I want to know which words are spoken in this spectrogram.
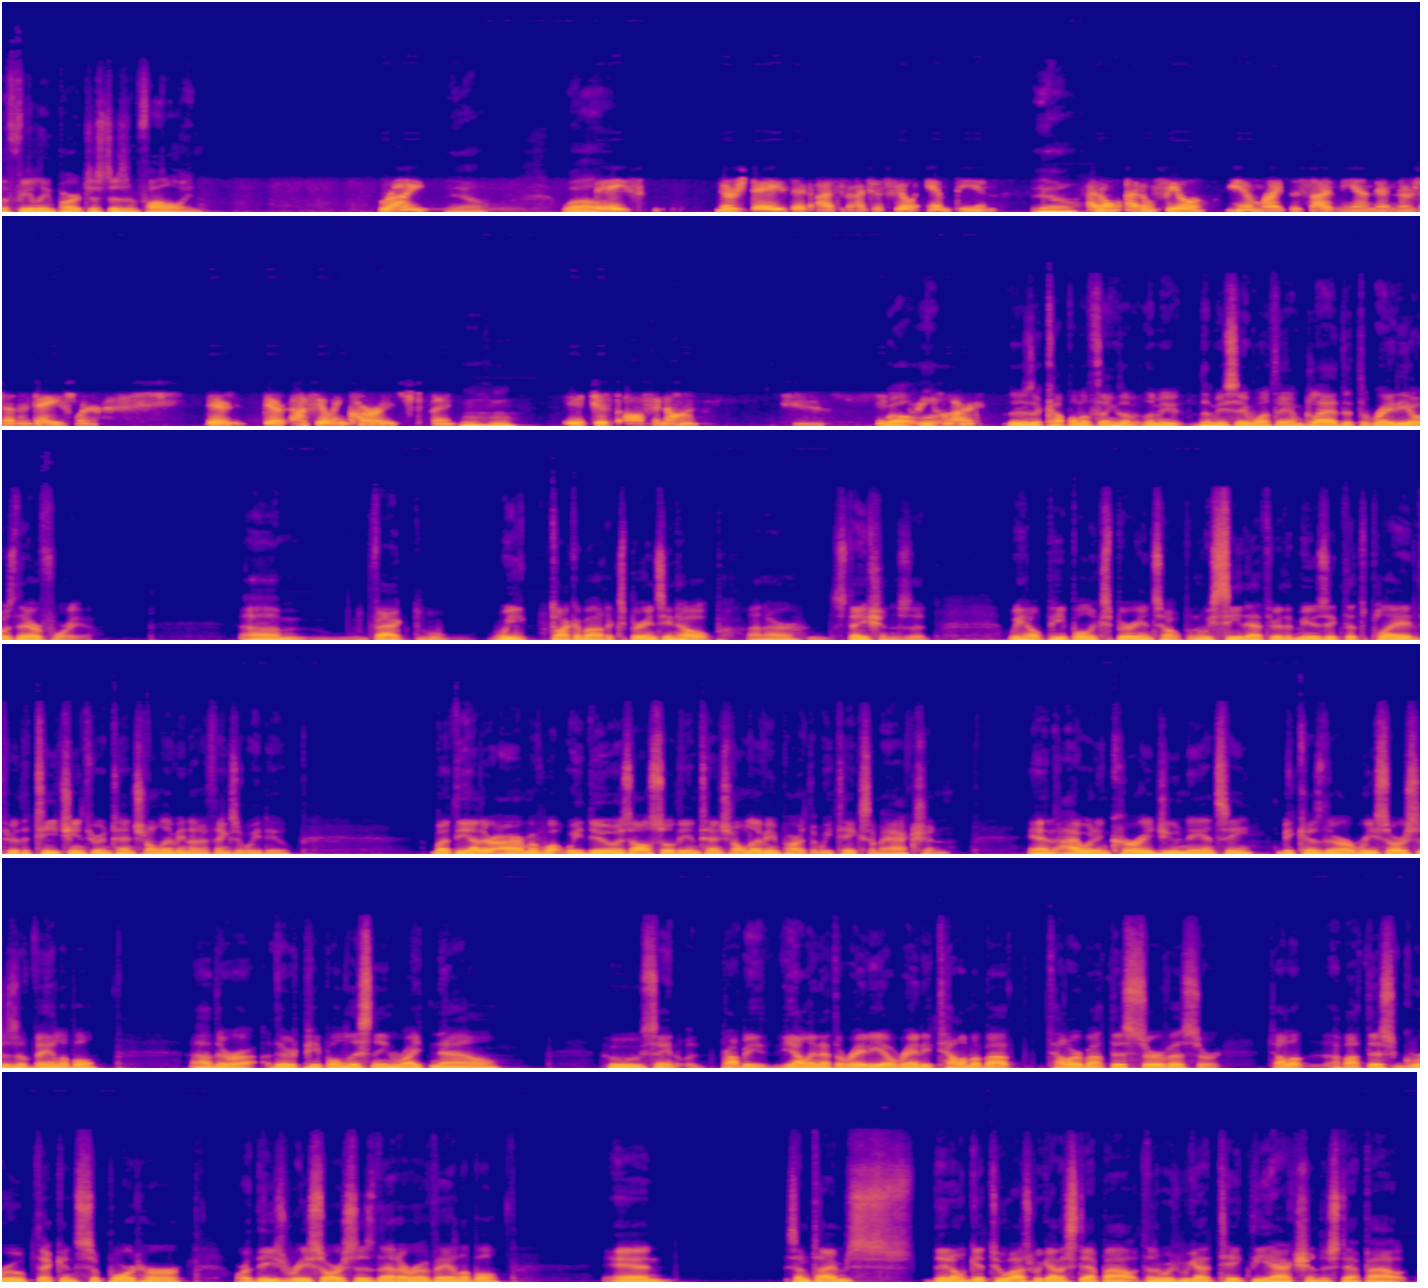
the feeling part just isn't following. Right. Yeah. Well, days. There's days that I I just feel empty, and yeah. I don't I don't feel Him right beside me. And then there's other days where there there I feel encouraged, but Mm-hmm. it's just off and on. Yeah. It's Well, pretty hard. There's a couple of things. Let, let me let me say one thing. I'm glad that the radio is there for you. Um, in fact, we talk about experiencing hope on our stations. That we help people experience hope, and we see that through the music that's played, through the teaching, through intentional living, other things that we do. But the other arm of what we do is also the intentional living part that we take some action. And I would encourage you, Nancy, because there are resources available. Uh, there are there are people listening right now who saying probably yelling at the radio, Randy, tell them about tell her about this service or tell her about this group that can support her or these resources that are available. And sometimes they don't get to us. We got to step out. In other words, we got to take the action to step out.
